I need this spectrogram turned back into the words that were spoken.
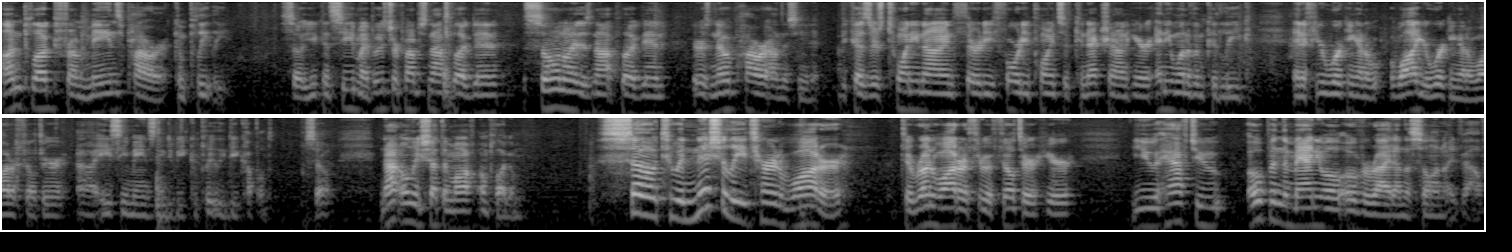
unplugged from mains power completely. So you can see my booster pump's not plugged in, the solenoid is not plugged in, there is no power on this unit because there's 29, 30, 40 points of connection on here. Any one of them could leak. And if you're working on a, while you're working on a water filter, uh, AC mains need to be completely decoupled. So not only shut them off, unplug them. So to initially turn water, to run water through a filter here, you have to open the manual override on the solenoid valve,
